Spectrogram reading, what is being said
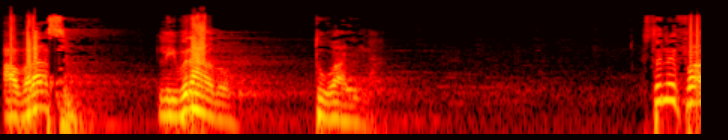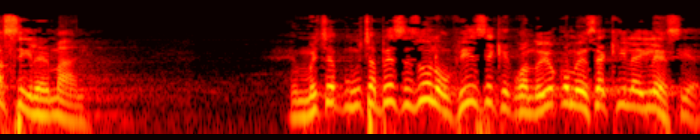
habrás librado tu alma. Esto no es fácil, hermano. Muchas, muchas veces uno, fíjense que cuando yo comencé aquí la iglesia,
